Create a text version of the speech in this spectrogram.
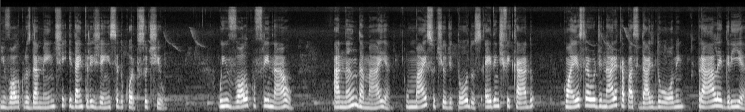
invólucros da mente e da inteligência do corpo sutil. O invólucro final, anandamaya, o mais sutil de todos, é identificado com a extraordinária capacidade do homem para a alegria,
